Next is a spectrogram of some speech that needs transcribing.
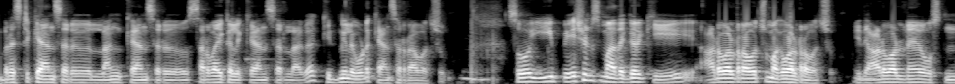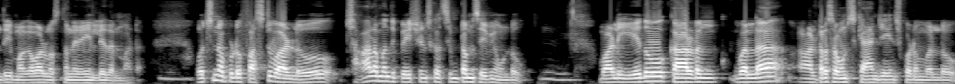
breast cancer lung cancer cervical cancer లాగా కిడ్నీలో కూడా క్యాన్సర్ రావచ్చు. సో ఈ పేషెంట్స్ మా దగ్గరికి ఆడవాళ్ళు రావచ్చు మగవాళ్ళు రావచ్చు. ఇది ఆడవాళ్ళనే వస్తుంది మగవాళ్ళని వస్తున్నది ఏం లేదనమాట వచ్చినప్పుడు ఫస్ట్ వాళ్ళు చాలా మంది పేషెంట్స్కి సిమ్టమ్స్ ఏమీ ఉండవు. వాళ్ళు ఏదో కారణం వల్ల అల్ట్రాసౌండ్ స్కాన్ చేయించుకోవడం వల్ల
